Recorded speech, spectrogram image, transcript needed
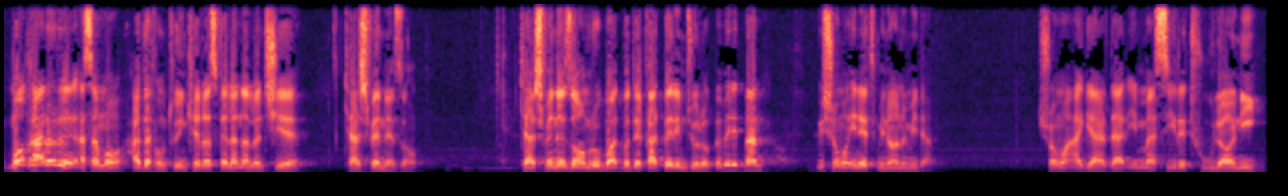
ما قراره اصلا ما هدفمون تو این کلاس فعلا الان چیه؟ کشف نظام. کشف نظام رو باید با دقت بریم جلو. ببینید من به شما این اطمینان رو میدم. شما اگر در این مسیر طولانی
